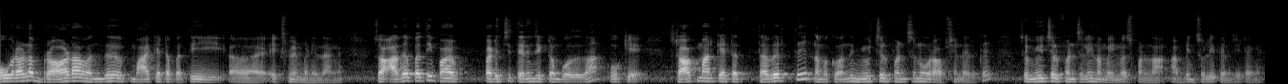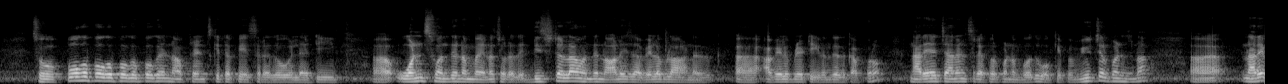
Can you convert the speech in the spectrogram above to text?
ஓவராலாக ப்ராடாக வந்து மார்க்கெட்டை பற்றி எக்ஸ்பிளைன் பண்ணியிருந்தாங்க. ஸோ அதை பற்றி ப படித்து தெரிஞ்சுக்கிட்ட போது தான் ஓகே ஸ்டாக் மார்க்கெட்டை தவிர்த்து நமக்கு வந்து மியூச்சுவல் ஃபண்ட்ஸ்னு ஒரு ஆப்ஷன் இருக்குது ஸோ மியூச்சுவல் ஃபண்ட்ஸ்லையும் நம்ம இன்வெஸ்ட் பண்ணலாம் அப்படின்னு சொல்லி தெரிஞ்சுட்டாங்க ஸோ போக போக போக போக நான் ஃப்ரெண்ட்ஸ் கிட்ட பேசுகிறதோ இல்லாட்டி ஒன்ஸ் வந்து நம்ம என்ன சொல்கிறது டிஜிட்டலாக வந்து நாலேஜ் அவைலபிளாக ஆனது அவைலபிலிட்டி இருந்ததுக்கப்புறம் நிறைய சேனல்ஸ் ரெஃபர் பண்ணும்போது ஓகே இப்போ மியூச்சுவல் ஃபண்ட்ஸ்னால் நிறைய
